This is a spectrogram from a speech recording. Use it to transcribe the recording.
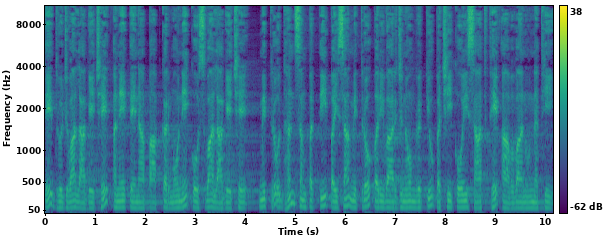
તે ધ્રુજવા લાગે છે અને તેના પાપકર્મોને કોસવા લાગે છે. મિત્રો, ધન સંપત્તિ, પૈસા મિત્રો, પરિવારજનો, મૃત્યુ પછી કોઈ સાથે આવવાનું નથી.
